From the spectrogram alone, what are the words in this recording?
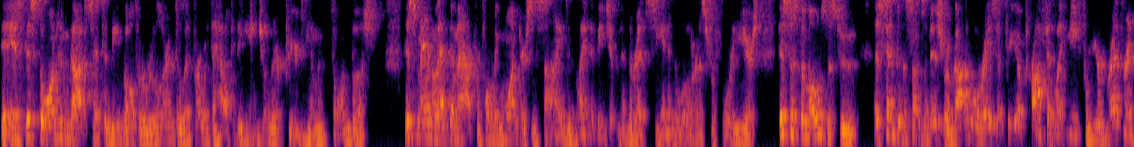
Is this the one whom God sent to be both a ruler and deliverer with the help of the angel that appeared to him in thorn bush? This man led them out, performing wonders and signs in the land of Egypt and in the Red Sea and in the wilderness for 40 years. This is the Moses who ascended to the sons of Israel. God will raise up for you a prophet like me from your brethren.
